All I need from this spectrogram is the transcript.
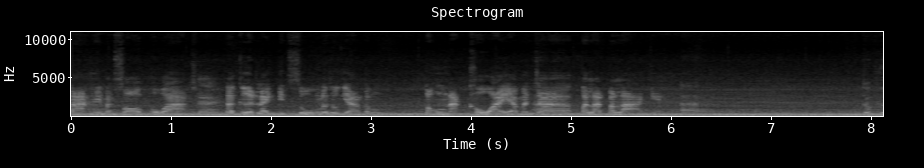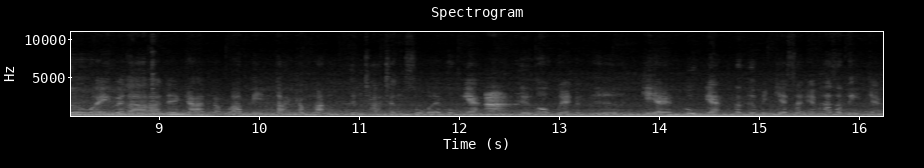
มาให้มันซอฟต์เพราะว่า ใช่ ถ้าเกิดแรงบิดสูงแล้วทุกอย่างต้องต้องหนักเข้าไว้อะมันจะประหลาดประหลาดไงอ่า ก็เผื่อไว้เวลาในการแบบว่าปีนไต่กำลังขึ้นชานชันสูงอะไรพวกเนี้ยอ่า คือเขาเรียนก็คือเกียร์พวกเนี้ยก็คือเป็นเกียร์เอ็มห้าสปีดเนี่ย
